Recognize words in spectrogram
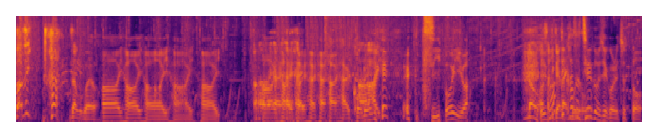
まずい。はっ。ザコがよ。はいはいはいはいはい。ははいはいはいはいい。はい。はいはいこはれね強いわえ待って傘強いかもしれないこれちょっと。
